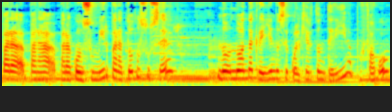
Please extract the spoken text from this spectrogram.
para, para, para consumir para todo su ser. No, no anda creyéndose cualquier tontería, por favor.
